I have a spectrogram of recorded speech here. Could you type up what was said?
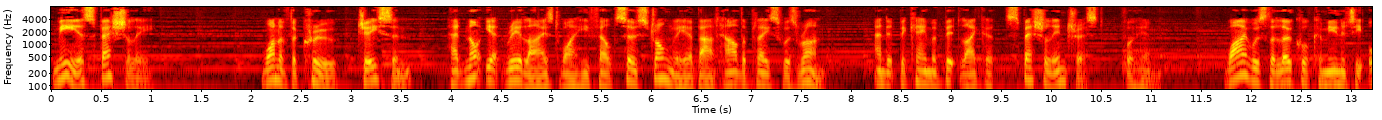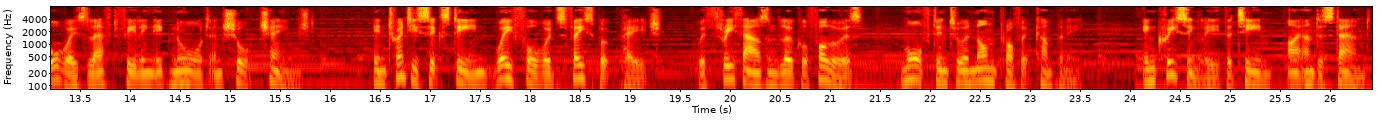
Me especially. One of the crew, Jason, had not yet realized why he felt so strongly about how the place was run, and it became a bit like a special interest for him. Why was the local community always left feeling ignored and shortchanged? In 2016, WayForward's Facebook page, with 3,000 local followers, morphed into a non-profit company. Increasingly the team, I understand,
